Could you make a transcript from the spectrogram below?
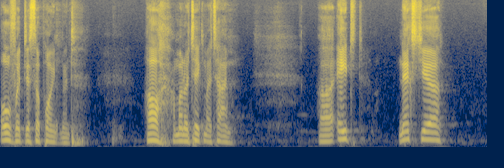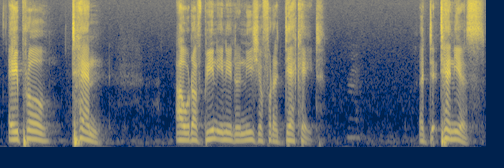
over disappointment. Oh, I'm going to take my time. Uh, eight, next year, April 10, I would have been in Indonesia for a decade, a 10 years.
